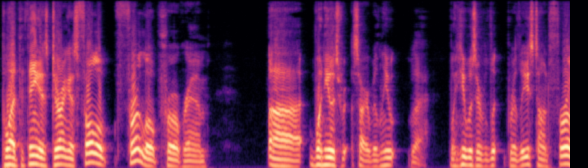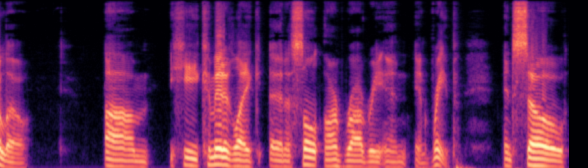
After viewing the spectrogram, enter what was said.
but the thing is, during his furlough, furlough program, uh, when he was re- sorry, when he bleh, when he was re- released on furlough, um, he committed like an assault, armed robbery, and and rape, and so,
